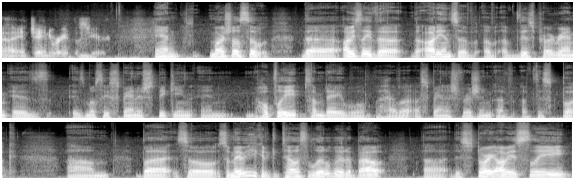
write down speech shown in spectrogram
uh, in January of this mm. year. And Marshall, so the obviously the the audience of, of, of this program is is mostly Spanish speaking, and hopefully someday we'll have a, a Spanish version of, of this book. Um, but so so maybe you could tell us a little bit about uh, this story. Obviously,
